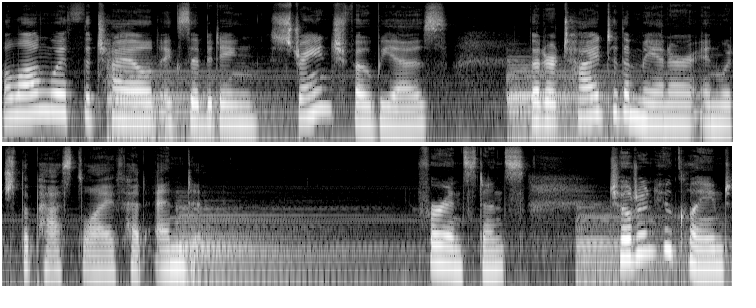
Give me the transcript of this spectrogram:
along with the child exhibiting strange phobias that are tied to the manner in which the past life had ended. For instance, children who claimed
